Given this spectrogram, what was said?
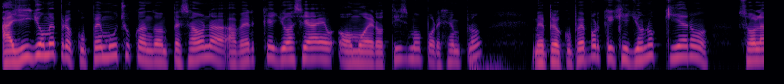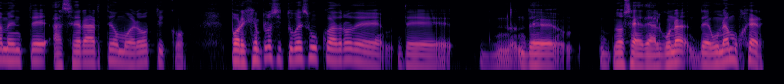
allí yo me preocupé mucho cuando empezaron a, a, ver que yo hacía homoerotismo, por ejemplo. Me preocupé porque dije, yo no quiero solamente hacer arte homoerótico. Por ejemplo, si tú ves un cuadro de, de, no sé, de alguna, de una mujer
